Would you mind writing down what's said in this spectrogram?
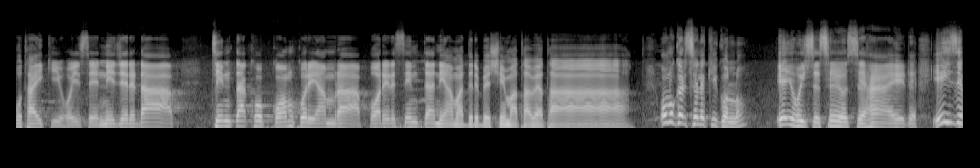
কোথায় কি হয়েছে, নিজের ডাব। চিন্তা খুব কম করি আমরা, পরের চিন্তা নিয়ে আমাদের বেশি মাথা ব্যথা। অমুকের ছেলে কি করল? এই হয়েছে সে হচ্ছে হ্যাঁ এইটা। এই যে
